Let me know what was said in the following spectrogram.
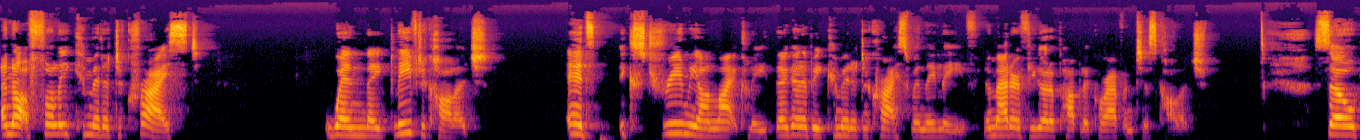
are not fully committed to Christ when they leave to college, it's extremely unlikely they're going to be committed to Christ when they leave, no matter if you go to public or Adventist college. So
